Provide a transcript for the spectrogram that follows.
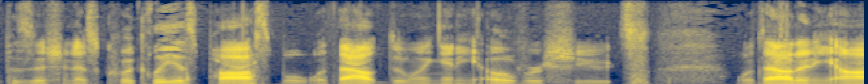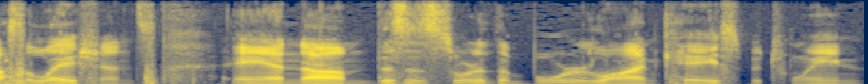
position as quickly as possible without doing any overshoots, without any oscillations. And um, this is sort of the borderline case between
